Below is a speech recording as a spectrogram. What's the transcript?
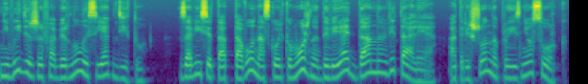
Не выдержав, обернулась я к Диту. «Зависит от того, насколько можно доверять данным Виталия», отрешенно произнес Орк.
